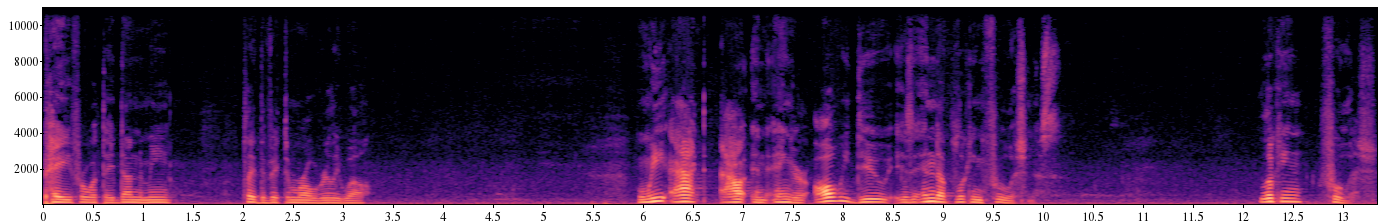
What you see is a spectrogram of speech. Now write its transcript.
pay for what they'd done to me played the victim role really well. When we act out in anger, all we do is end up looking foolishness. Looking foolish.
